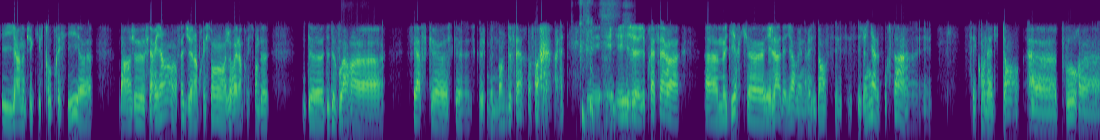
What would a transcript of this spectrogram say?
s'il y a un objectif trop précis euh, ben je fais rien. En fait j'ai l'impression j'aurais l'impression de, de de devoir euh, faire ce que ce que ce que je me demande de faire. Enfin et, je, préfère euh, me dire que et là d'ailleurs une résidence c'est génial pour ça et, c'est qu'on a du temps euh, pour euh,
